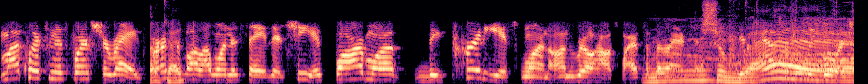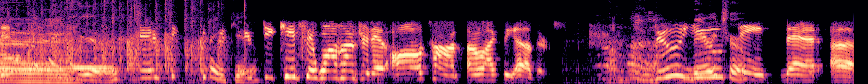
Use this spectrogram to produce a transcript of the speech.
my question is for Sheree. First Okay. of all, I want to say that she is far more the prettiest one on Real Housewives of Atlanta. Just absolutely gorgeous. Sheree. And she, Thank you. She keeps it 100 at all times, unlike the others. Do you think that? Uh,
